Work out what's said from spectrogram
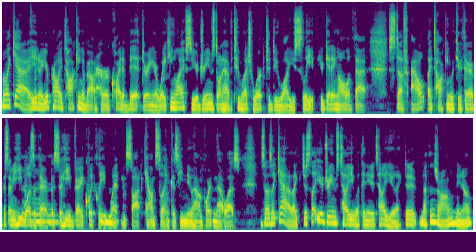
I'm like, yeah, you know, you're probably talking about her quite a bit during your waking life. So your dreams don't have too much work to do while you sleep. You're getting all of that stuff out by talking with your therapist. I mean, he was a therapist, so he very quickly went and sought counseling because he knew how important that was. And so I was like, yeah, like just let your dreams tell you what they need to tell you. Like, dude, nothing's wrong, you know,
